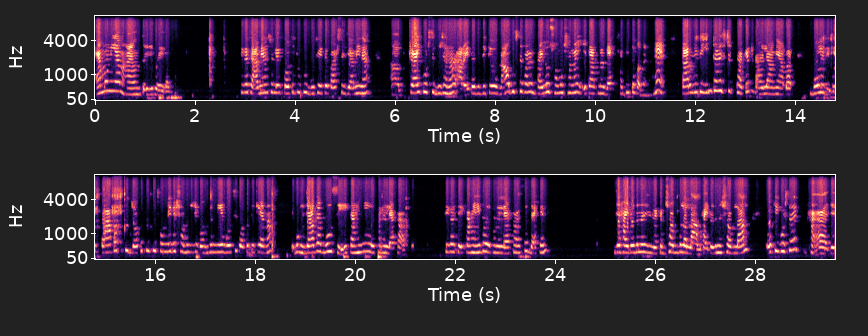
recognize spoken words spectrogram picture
ammonium ion তৈরি হয়ে গেল। ঠিক আছে, আমি আসলে কতটুকু বুঝাইতে পারছি জানি না। ট্রাই করছি বুঝানোর, আর এটা যদি কেউ নাও বুঝতে পারেন তাহলেও সমস্যা নাই, এটা আপনার ব্যাখ্যা দিতে হবে না হ্যাঁ? কারও যদি ইন্টারেস্টেড থাকেন, তাহলে আমি আবার বলে দিব। তা আপাতত যতটুকু সন্নিবেশ সমযোজী বন্ধন নিয়ে বলছি ততটুকু আনা। এবং যা যা বলছি, এই কাহিনী ওখানে লেখা আছে। ঠিক আছে, এই কাহিনীটাও এখানে লেখা আছে, দেখেন। যে হাইড্রোজেনের দেখেন, সবগুলা লাল, হাইড্রোজেনের সব লাল। ও কি করছে? যে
